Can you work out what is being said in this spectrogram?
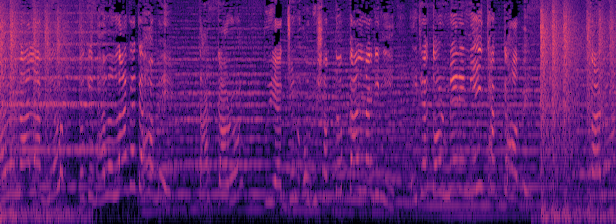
ভালো না লাগলেও তোকে ভালো লাগাতে হবে। তার কারণ, তুই একজন অভিশপ্ত কালনাগিনী। এটা তোর মেনে নিয়েই থাকতে হবে। কারণ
